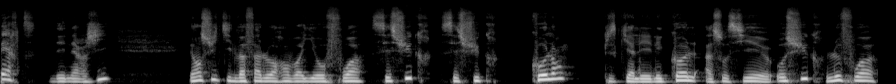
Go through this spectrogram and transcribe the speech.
perte d'énergie. Et ensuite, il va falloir envoyer au foie ces sucres, ces sucres collants, puisqu'il y a les, les, cols associés euh, au sucre. Le foie,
